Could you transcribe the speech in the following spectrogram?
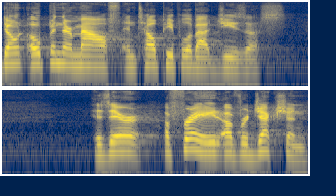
don't open their mouth and tell people about Jesus is they're afraid of rejection.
